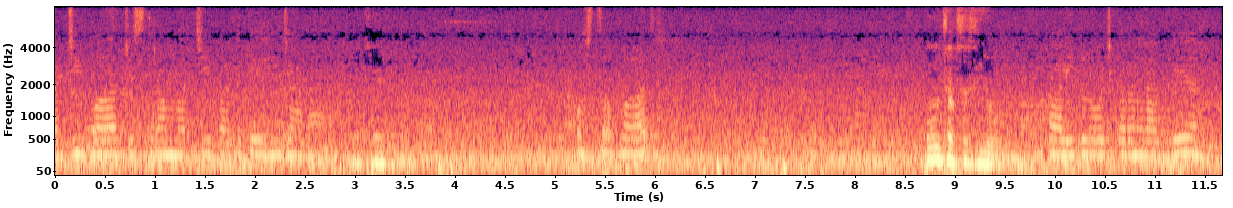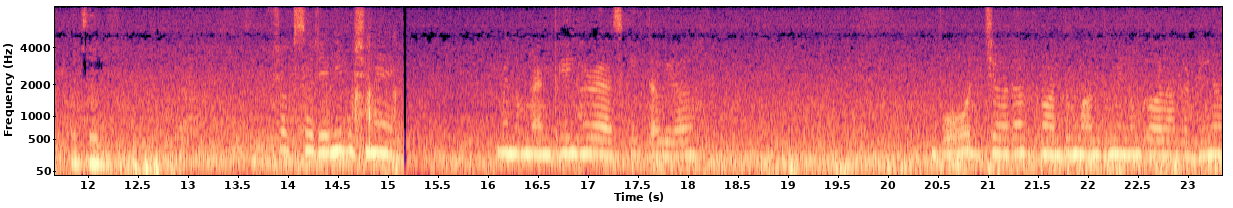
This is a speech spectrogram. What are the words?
ਅੱਜ ਹੀ ਬਾਹਰ ਜਿਸ ਤਰ੍ਹਾਂ ਮਰਜ਼ੀ ਕੱਢ ਕੇ ਹੀ ਜਾਣਾ ਹੈ। ਜੀ ਉਸ ਤੋਂ ਬਾਅਦ ਕੌਣ ਸ਼ਖਸ ਸੀ ਉਹ? ਗਾਲੀ ਗਲੋਚ ਕਰਨ ਲੱਗ ਗਏ ਆ। ਅੱਛਾ ਜੀ। ਸ਼ਖਸ ਅਜੇ ਨਹੀਂ ਪੁੱਛਣੇ। ਮੈਨੂੰ ਮੈਂਟਲੀ ਹਰਾਸ ਕੀਤਾ ਗਿਆ। ਬਹੁਤ ਜ਼ਿਆਦਾ ਗੰਦ ਮੰਦ ਮੈਨੂੰ ਗਾਲਾਂ ਕੱਢੀਆਂ।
